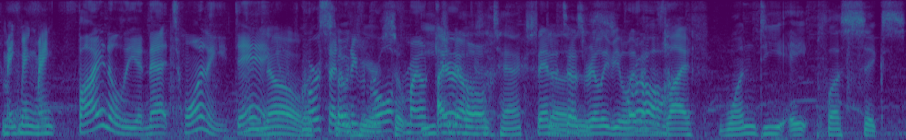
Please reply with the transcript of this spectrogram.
Mink, mink, mink. Finally, a nat 20. Dang. know. Of course, I let's don't even here. roll so it for my own each I of character. know. attacks Thanatos does really be living his life. 1d8 plus 6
